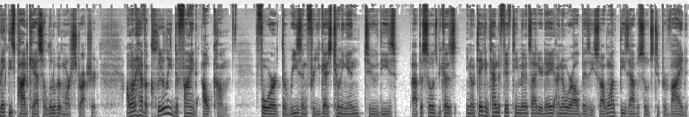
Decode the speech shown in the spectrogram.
make these podcasts a little bit more structured. I want to have a clearly defined outcome for the reason for you guys tuning in to these episodes because, you know, taking 10 to 15 minutes out of your day, I know we're all busy. So I want these episodes to provide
